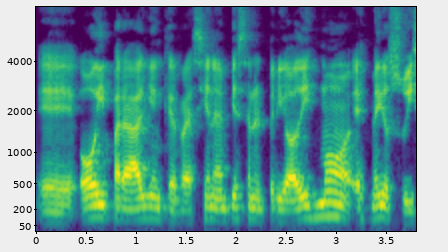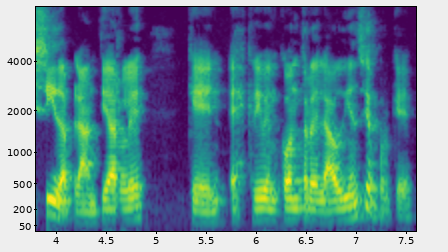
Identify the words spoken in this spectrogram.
Eh, hoy para alguien que recién empieza en el periodismo es medio suicida plantearle que escribe en contra de la audiencia porque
